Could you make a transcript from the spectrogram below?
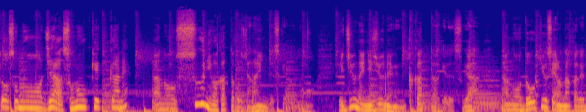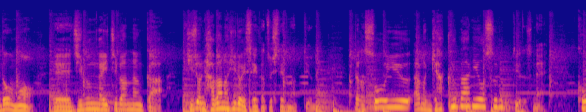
とそのじゃあその結果ねあのすぐに分かったことじゃないんですけども10年20年かかったわけですがあの同級生の中でどうも、えー、自分が一番なんか非常に幅の広い生活してるなっていうね。だからそういうあの逆張りをするっていうですね。こう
